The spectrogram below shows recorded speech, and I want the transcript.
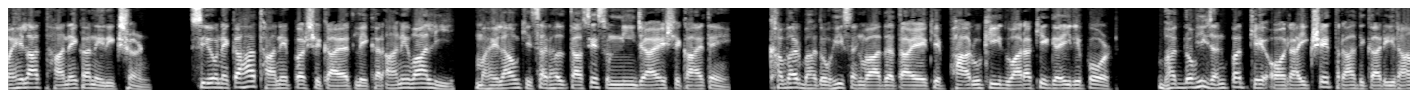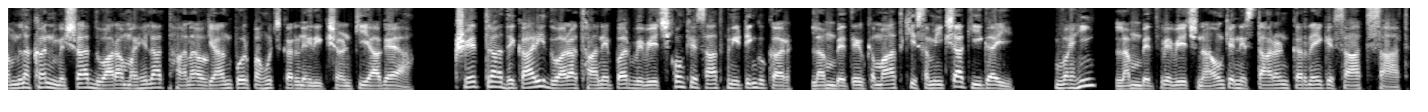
महिला थाने का निरीक्षण। सीओ ने कहा, थाने पर शिकायत लेकर आने वाली महिलाओं की सरलता से सुननी जाए शिकायतें। खबर भदोही संवाददाता ए के फारूकी द्वारा की गई रिपोर्ट। भदोही जनपद के और क्षेत्राधिकारी रामलखन मिश्रा द्वारा महिला थाना ज्ञानपुर पहुंचकर निरीक्षण किया गया। क्षेत्राधिकारी द्वारा थाने पर विवेचकों के साथ मीटिंग कर लंबित इकमात की समीक्षा की गई। वहीं, लंबित विवेचनाओं के निस्तारण करने के साथ साथ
